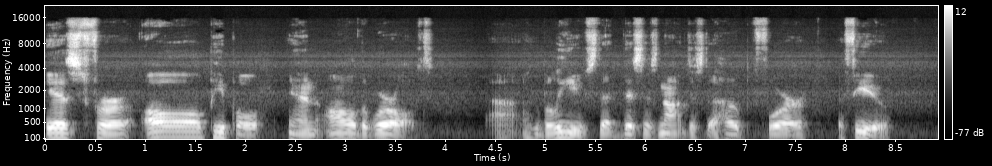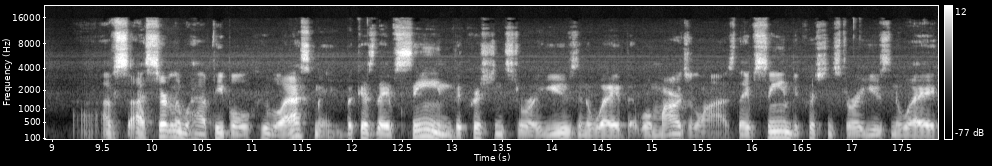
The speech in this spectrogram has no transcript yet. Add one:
is for all people in all the world uh, who believes that this is not just a hope for a few. Uh, i certainly will have people who will ask me because they've seen the Christian story used in a way that will marginalize. They've seen the Christian story used in a way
